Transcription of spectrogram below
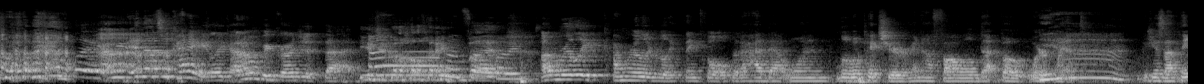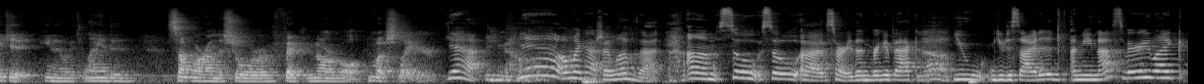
like, I mean, and that's okay. Like, I don't begrudge it that, you know. like, so but. I'm really, I'm really, really thankful that I had that one little picture and I followed that boat where it went because I think it, you know, it landed somewhere on the shore of faking normal much later. Yeah. You know? Yeah. Oh my gosh, I love that. Um. So so uh, sorry. Then bring it back. No. You you decided. I mean, that's very like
